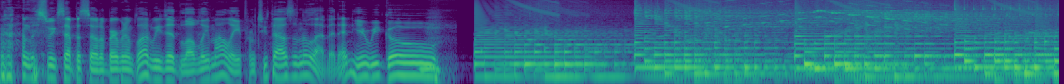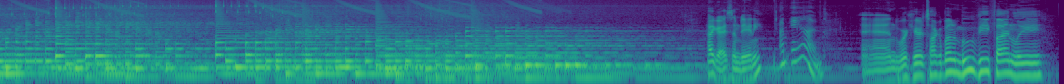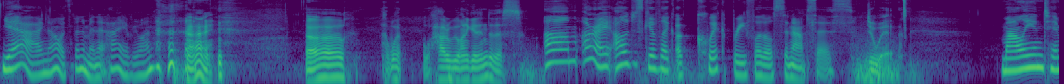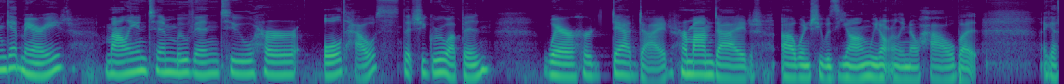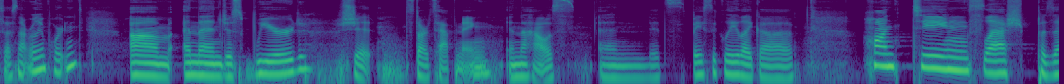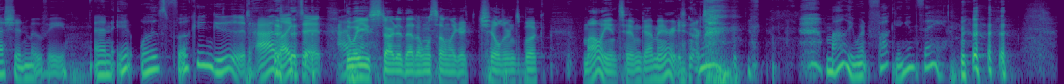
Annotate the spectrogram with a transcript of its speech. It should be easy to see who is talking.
Speaker 1: On this week's episode of Bourbon and Blood, we did Lovely Molly from 2011. And here we go. Hi, guys. I'm Danny.
Speaker 2: I'm Anne.
Speaker 1: And we're here to talk about a movie finally.
Speaker 2: Yeah, I know. It's been a minute. Hi, everyone.
Speaker 1: Hi. Uh, what? How do we want to get into this?
Speaker 2: um, all right. I'll just give like a quick, brief little synopsis.
Speaker 1: Do it.
Speaker 2: Molly and Tim get married. Molly and Tim move into her old house that she grew up in, where her dad died. Her mom died uh, when she was young. We don't really know how, but I guess that's not really important. Um, and then just weird shit starts happening in the house. And it's basically like a haunting slash possession movie. And it was fucking good. I liked it. I
Speaker 1: The way you started that almost sounded like a children's book. Molly and Tim got married.
Speaker 2: Molly went fucking insane.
